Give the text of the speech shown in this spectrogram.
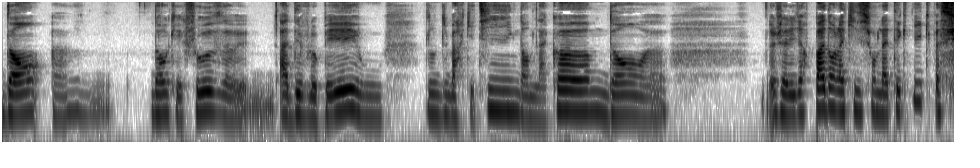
dans dans quelque chose euh, à développer ou dans du marketing, dans de la com, dans euh, j'allais dire pas dans l'acquisition de la technique parce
